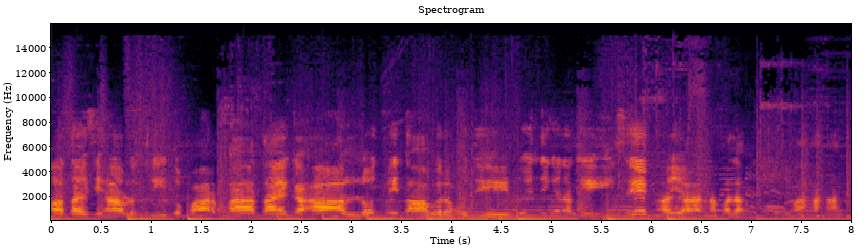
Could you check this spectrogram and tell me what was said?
Patay si Arlon dito, par. Patay ka, Arlon. May tower ako dito. Hindi nga nag-iisip. Ayan, napala.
